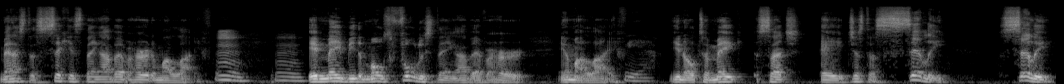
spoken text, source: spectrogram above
Man, that's the sickest thing I've ever heard in my life. Mm, It may be the most foolish thing I've ever heard in my life. Yeah. You know, to make such a just a silly, silly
